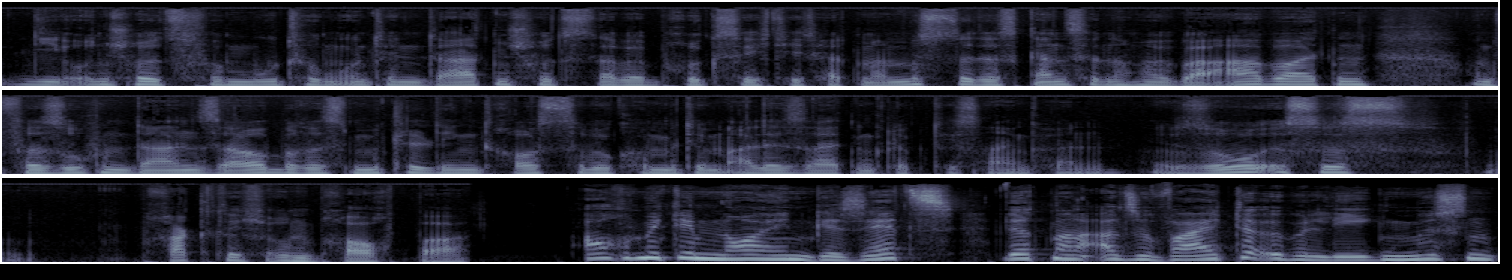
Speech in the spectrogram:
die Unschuldsvermutung und den Datenschutz dabei berücksichtigt hat. Man müsste das Ganze nochmal überarbeiten und versuchen, da ein sauberes Mittelding draus zu bekommen, mit dem alle Seiten glücklich sein können. So ist es praktisch und brauchbar. Auch mit dem neuen Gesetz wird man also weiter überlegen müssen,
